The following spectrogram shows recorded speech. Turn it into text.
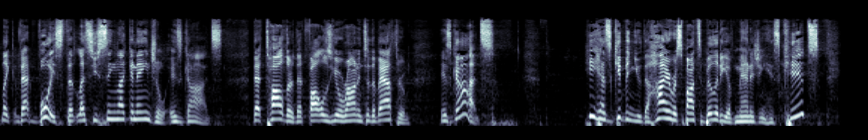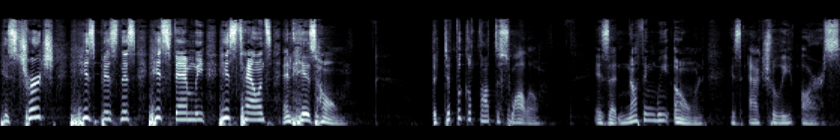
like that voice that lets you sing like an angel is God's. That toddler that follows you around into the bathroom is God's. He has given you the higher responsibility of managing his kids, his church, his business, his family, his talents, and his home. The difficult thought to swallow is that nothing we own is actually ours.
